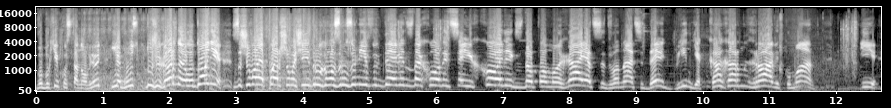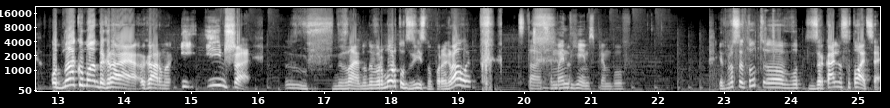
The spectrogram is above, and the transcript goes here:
Вибухівку встановлюють. Є буст, дуже гарний, але Доні зашиває першого, ще й другого зрозумів, де він знаходиться. І Ходікс допомагає. Це 12-9. Блін, яка гарна гра від команд. І одна команда грає гарно, і інша. Не знаю, ну Невермор тут, звісно, переграли. Так, це Mind Games прям був. І просто тут е, от, зеркальна ситуація.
